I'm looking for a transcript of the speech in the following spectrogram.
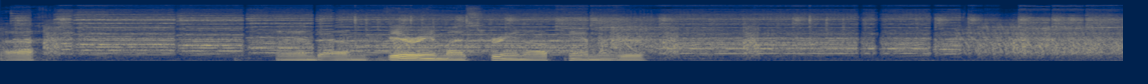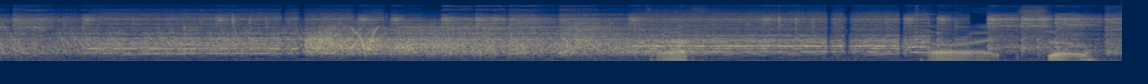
Ah. And I'm um, varying my screen off camera here. Ah. All right, so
